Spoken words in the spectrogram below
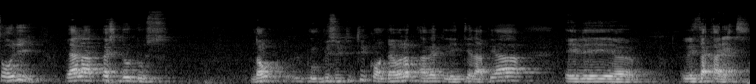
On dit, il y a la pêche d'eau douce. Donc, une pisciculture qu'on développe avec les tilapia et les, euh, les acarias.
